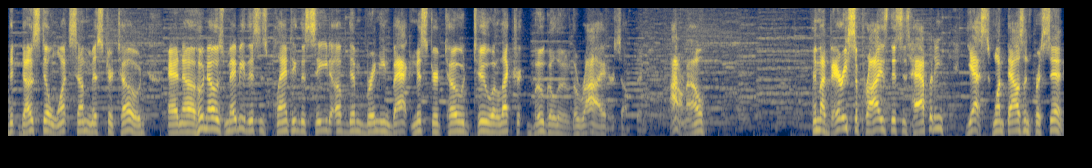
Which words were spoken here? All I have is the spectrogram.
that does still want some Mr. Toad, and uh, who knows, maybe this is planting the seed of them bringing back Mr. Toad 2 Electric Boogaloo, the ride or something. I don't know. Am I very surprised this is happening? Yes, 1000%.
